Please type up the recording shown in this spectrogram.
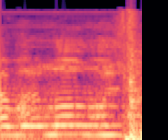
I will always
